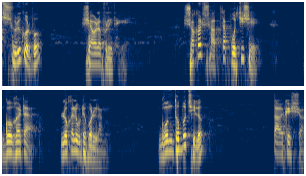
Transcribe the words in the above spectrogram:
শুরু করব শেওড়াফুলি থেকে। সকাল সাতটা পঁচিশে গোঘাটা লোকালে উঠে পড়লাম। গন্তব্য ছিল তারকেশ্বর।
